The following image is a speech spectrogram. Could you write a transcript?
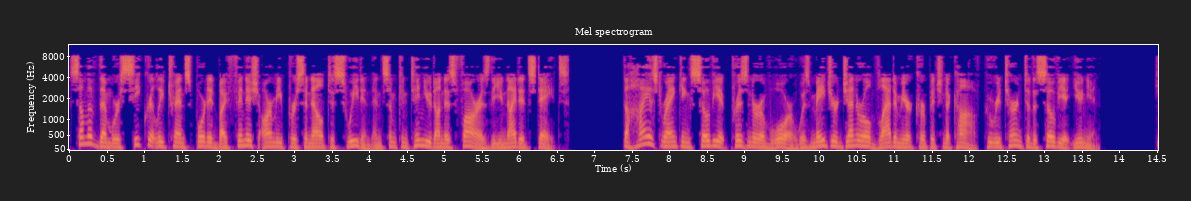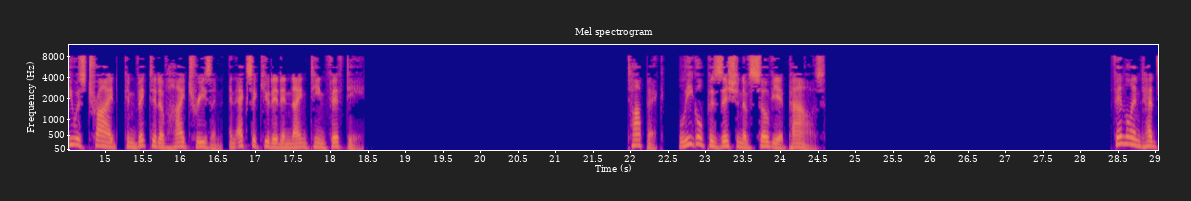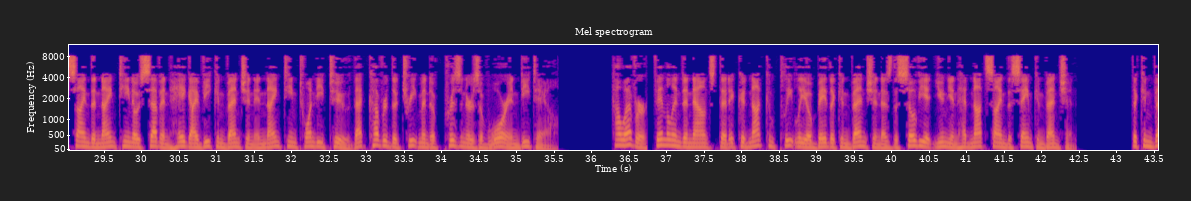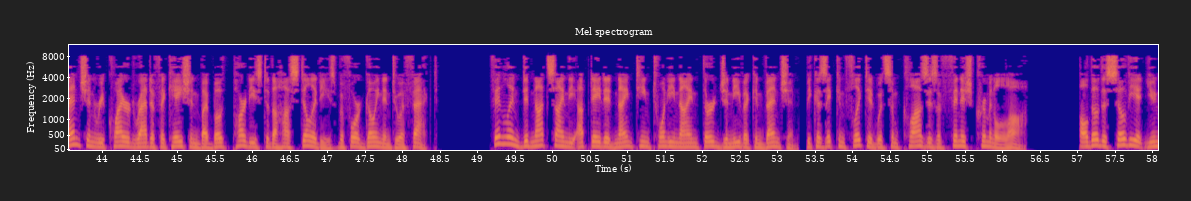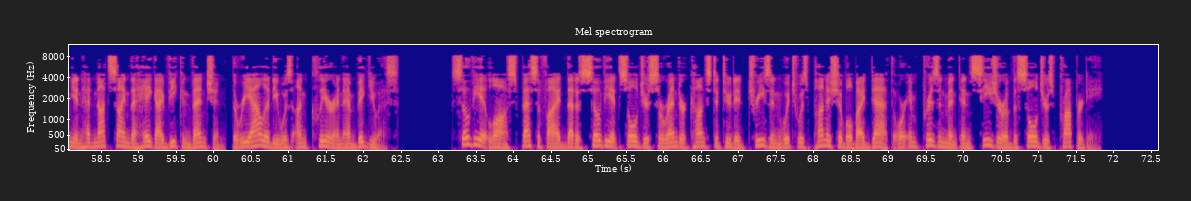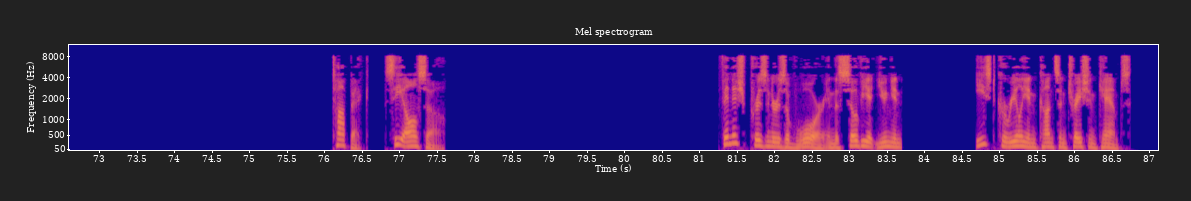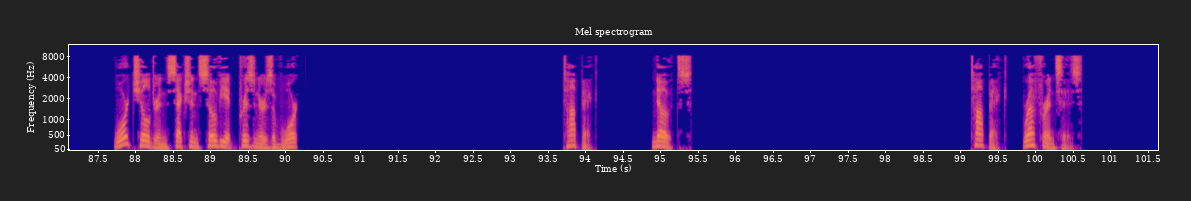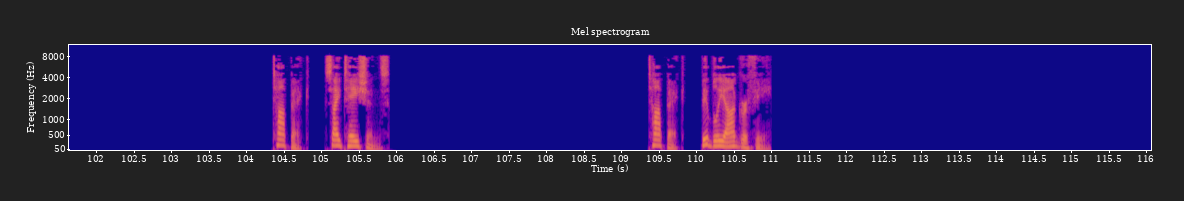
Some of them were secretly transported by Finnish army personnel to Sweden and some continued on as far as the United States. The highest-ranking Soviet prisoner of war was Major General Vladimir Kirpichnikov, who returned to the Soviet Union. He was tried, convicted of high treason, and executed in 1950. Topic: Legal position of Soviet POWs. Finland had signed the 1907 Hague IV Convention in 1922 that covered the treatment of prisoners of war in detail. However, Finland announced that it could not completely obey the convention as the Soviet Union had not signed the same convention. The convention required ratification by both parties to the hostilities before going into effect. Finland did not sign the updated 1929 Third Geneva Convention, because it conflicted with some clauses of Finnish criminal law. Although the Soviet Union had not signed the Hague IV Convention, the reality was unclear and ambiguous. Soviet law specified that a Soviet soldier's surrender constituted treason which was punishable by death or imprisonment and seizure of the soldier's property. See also Finnish prisoners of war in the Soviet Union East Karelian concentration camps War Children Section Soviet prisoners of war Notes References Citations Bibliography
